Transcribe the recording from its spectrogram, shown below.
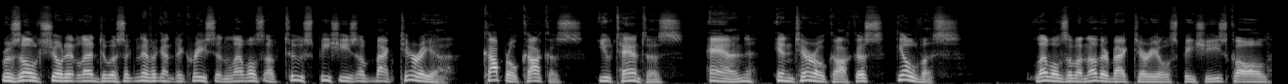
Results showed it led to a significant decrease in levels of two species of bacteria, Coprococcus eutactus and Enterococcus gilvus. Levels of another bacterial species called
